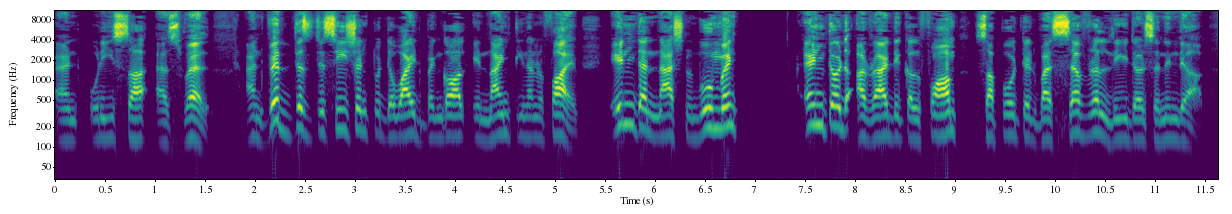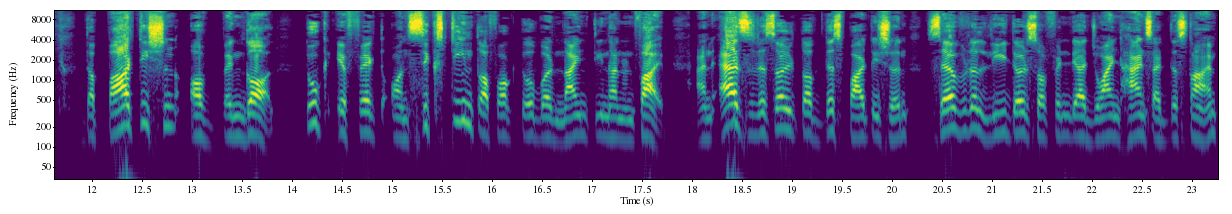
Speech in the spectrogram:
and Orissa as well. And with this decision to divide Bengal in 1905, Indian national movement entered a radical form supported by several leaders in India. The partition of Bengal took effect on 16th of October 1905 and as a result of this partition several leaders of India joined hands at this time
